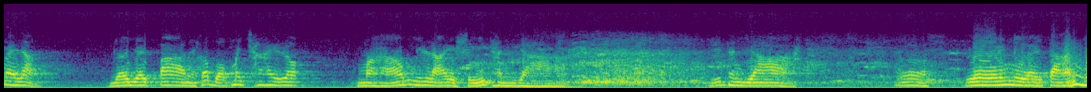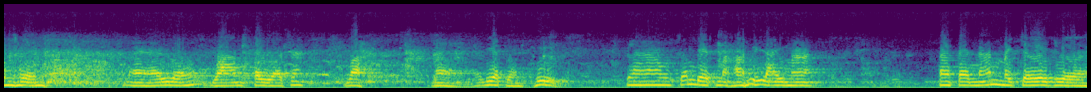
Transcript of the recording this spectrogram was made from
ไงล่ะเลยยายป้าเนี่ยเขาบอกไม่ใช่หรอก มหาวิทยาลัยศรีธัญญาศรีธัญญา เออ เลยเหนื่อยตามเลย แหมหลงวางตัวซะว่าแหมเรียกหลวงพี่เราสมเด็จมหาวิไลมาตั้งแต่นั้นไม่เจอเลย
